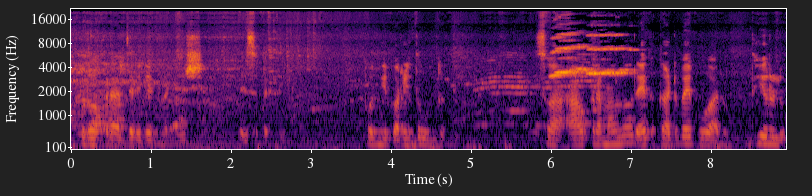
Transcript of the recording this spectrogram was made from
ఇప్పుడు అక్కడ జరిగేటువంటి విషయం దేశభక్తి పొంగి పొరలుతూ ఉంటుంది. సో ఆ క్రమంలో రేఖకు అటువైపు వారు ధీరులు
